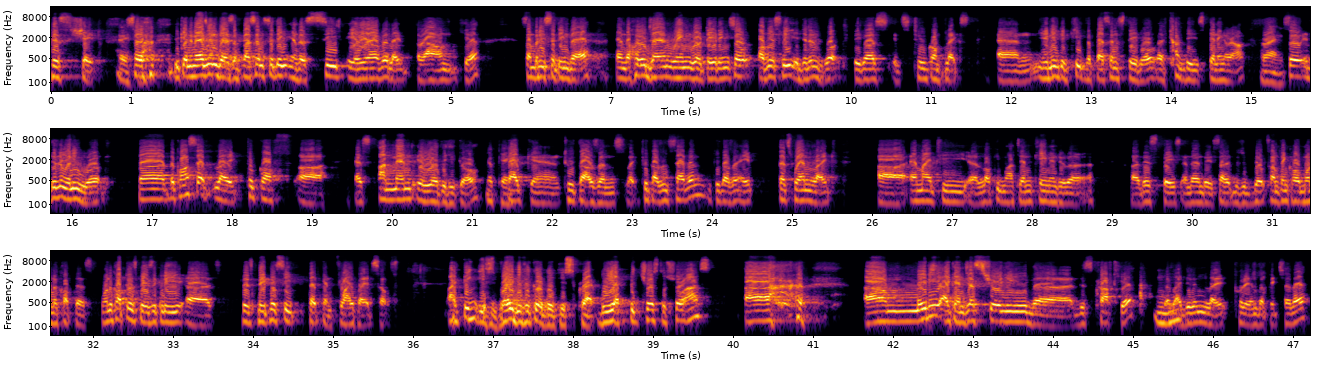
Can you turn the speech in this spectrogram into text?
this shape. So you can imagine there's a person sitting in the seat area of it, like around here, somebody sitting there, and the whole giant wing rotating. So obviously it didn't work because it's too complex and you need to keep the person stable. It can't be spinning around. Right. So it didn't really work. But the concept like took off uh, as unmanned aerial vehicle okay. back in 2000s, like 2007, 2008. That's when like uh, MIT, uh, Lockheed Martin came into the uh, this space, and then they started to build something called monocopters. Monocopters basically uh, this maple seed that can fly by itself. I think it's very difficult to describe. Do you have pictures to show us? Uh, Um, maybe I can just show you the this craft here because mm -hmm. I didn't like put it in the picture there.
